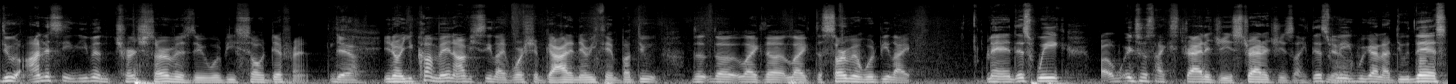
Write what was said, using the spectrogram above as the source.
dude. Honestly, even church service, dude, would be so different. Yeah, You know, you come in, obviously, like worship God and everything, but dude, the the like the like the sermon would be like, man, this week. Uh, it's just like strategies, strategies. Like this Yeah. week, we're gonna do this,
